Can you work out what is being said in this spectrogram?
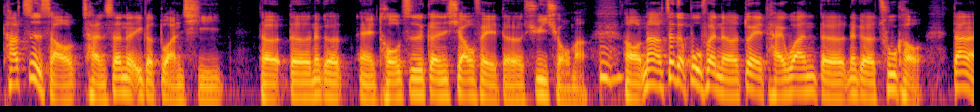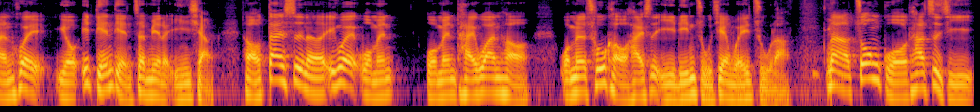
它至少产生了一个短期的的那个诶投资跟消费的需求嘛。好，那这个部分呢，对台湾的那个出口当然会有一点点正面的影响。好，但是呢，因为我们我们台湾哈，我们的出口还是以零组件为主啦。那中国它自己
